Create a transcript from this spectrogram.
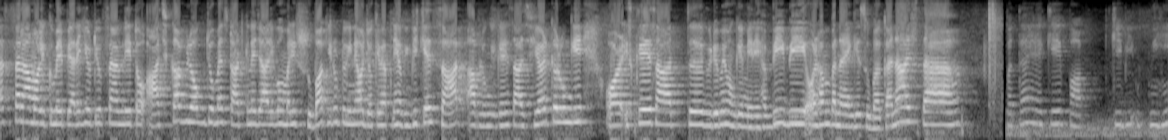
असलम मेरे प्यारे यूट्यूब फैमिली तो आज का ब्लॉग जो मैं स्टार्ट करने जा रही हूँ, वो हमारी सुबह की रूटीन है और जो कि मैं अपने हबीबी के साथ आप लोगों के साथ शेयर करूँगी और इसके साथ वीडियो में होंगे मेरे हबीबी और हम बनाएँगे सुबह का नाश्ता। पता है कि पाप की भी उतनी ही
